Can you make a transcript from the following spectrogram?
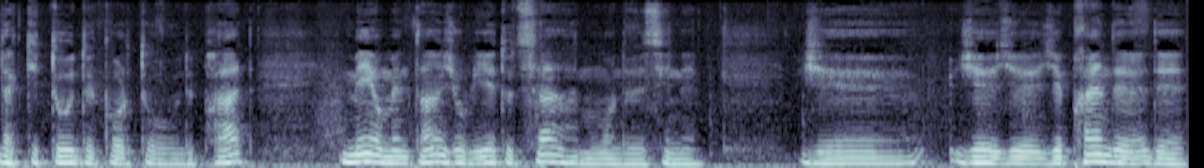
l'attitude de Corto de Prat, mais en même temps j'ai oublié tout ça à un moment de dessiner. Je, je, je, je prends des,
